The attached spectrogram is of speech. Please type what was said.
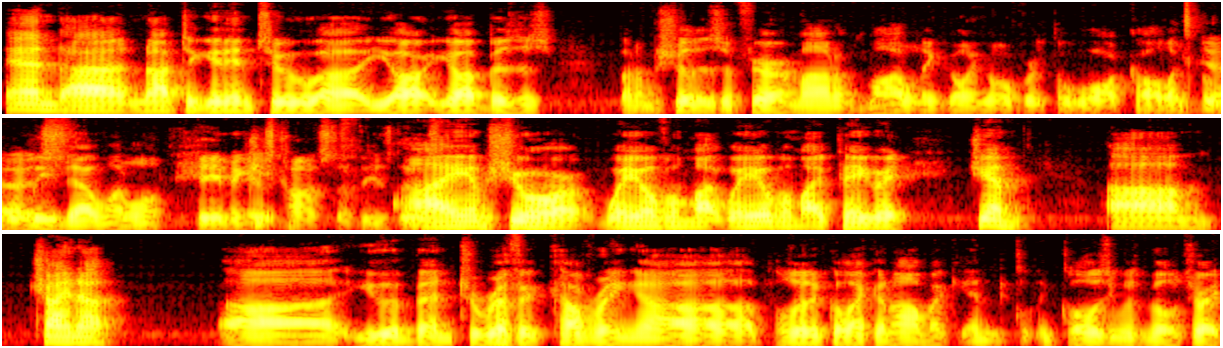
and uh, not to get into uh, your your business, but I'm sure there's a fair amount of modeling going over at the War College. But Yeah, we'll leave that one alone. Gaming is constant these days. I am sure, way over my way over my pay grade. Jim, um, China, uh, you have been terrific covering uh, political, economic, and cl- closing with military.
